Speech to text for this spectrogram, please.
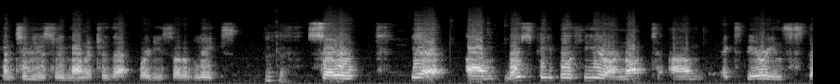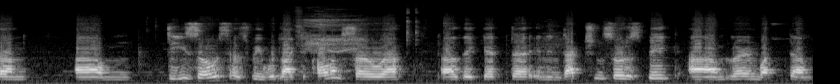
continuously monitor that for any sort of leaks. Okay. So, yeah, um, most people here are not um, experienced um, um, as we would like to call them. So. Uh, uh, they get uh, an induction, so to speak, um, learn what um,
